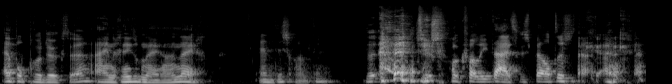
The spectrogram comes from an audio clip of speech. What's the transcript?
Apple-producten eindigen niet op 99. En het is kwaliteit. Het is gewoon kwaliteitsgespel tussen te krijgen.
